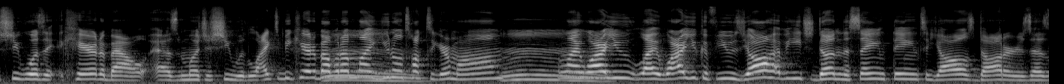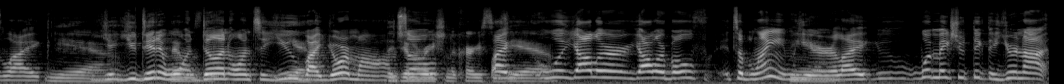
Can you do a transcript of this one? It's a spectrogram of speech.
she wasn't cared about as much as she would like to be cared about. But I'm like, you don't talk to your mom. Mm. like, why are you like why are you confused? Y'all have each done the same thing to y'all's daughters as like yeah you, you didn't that want done the, onto you yeah. by your mom. The generation so, of curses. Like, yeah. well, y'all are y'all are both to blame yeah. here. Like, what makes you think that you're not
